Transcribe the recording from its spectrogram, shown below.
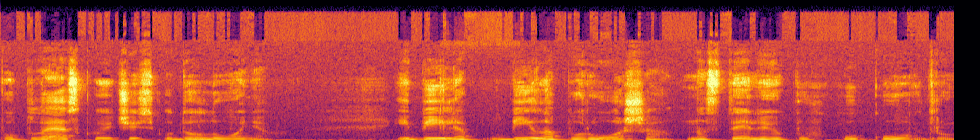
поплескуючись у долонях, і біля біла пороша настелює пухку ковдру.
